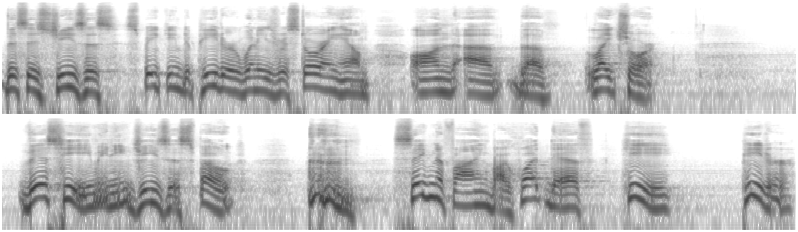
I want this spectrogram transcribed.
This is Jesus speaking to Peter when he's restoring him on uh, the lakeshore. This he, meaning Jesus, spoke, signifying by what death he, Peter,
